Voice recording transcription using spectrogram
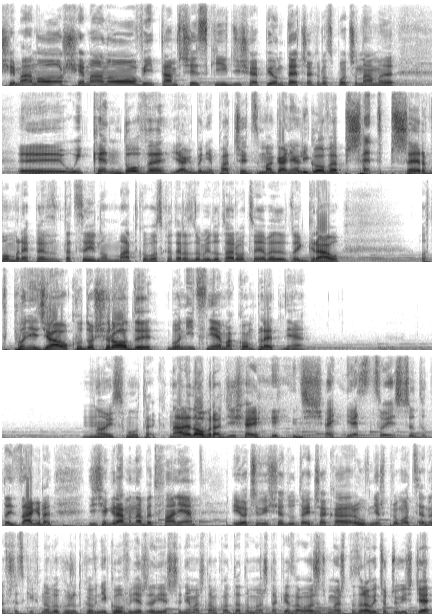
Siemano, siemano, witam wszystkich. Dzisiaj piąteczek rozpoczynamy yy, weekendowe, jakby nie patrzeć, zmagania ligowe przed przerwą reprezentacyjną. Matko Boska, teraz do mnie dotarło, co ja będę tutaj grał od poniedziałku do środy, bo nic nie ma kompletnie. No i smutek. No ale dobra, dzisiaj, dzisiaj jest co jeszcze tutaj zagrać. Dzisiaj gramy na Betfanie i oczywiście tutaj czeka również promocja na wszystkich nowych użytkowników. Jeżeli jeszcze nie masz tam konta, to możesz takie założyć. Możesz to zrobić oczywiście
